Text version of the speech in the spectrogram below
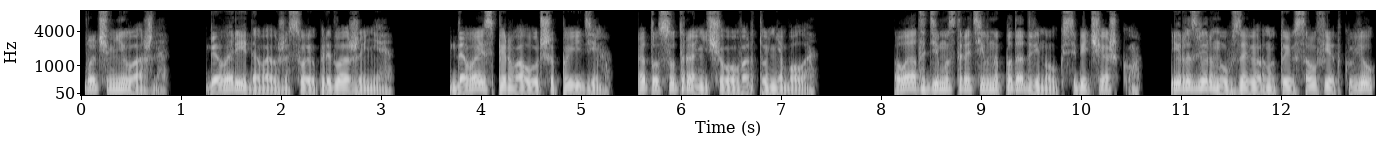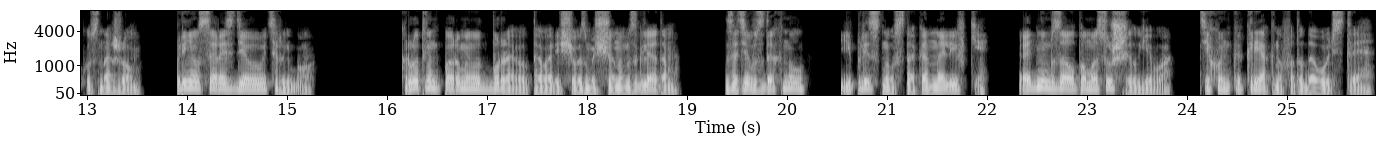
Впрочем, неважно. Говори давай уже свое предложение. Давай сперва лучше поедим, а то с утра ничего во рту не было. Лад демонстративно пододвинул к себе чашку и, развернув завернутую в салфетку вилку с ножом, принялся разделывать рыбу. Кротвин пару минут буравил товарища возмущенным взглядом, затем вздохнул и, плеснув стакан наливки, одним залпом осушил его, тихонько крякнув от удовольствия.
